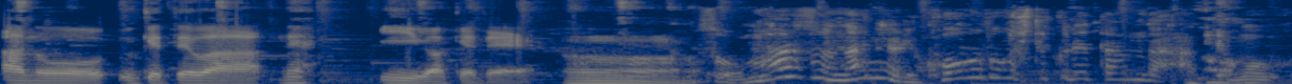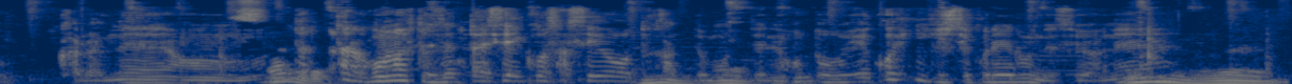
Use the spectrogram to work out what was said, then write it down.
あの、受け手はね、いいわけで。うん。そう、まず何より行動してくれたんだって思うからね。うん。だだったらこの人絶対成功させようとかって思ってね、うん本当エコひいきしてくれるんですようね。んうん。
